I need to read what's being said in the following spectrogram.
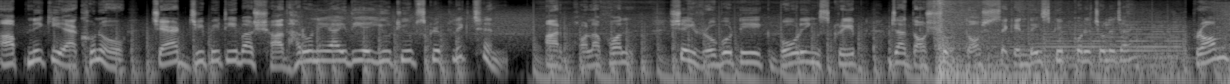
আপনি কি এখনও চ্যাট জিপিটি বা সাধারণ এআই দিয়ে ইউটিউব স্ক্রিপ্ট লিখছেন? আর ফলাফল? সেই রোবোটিক, বোরিং স্ক্রিপ্ট যা দর্শক দশ সেকেন্ডেই স্ক্রিপ্ট করে চলে যায়? প্রম্পট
